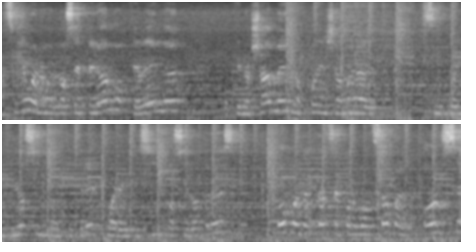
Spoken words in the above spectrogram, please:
Así que bueno, los esperamos que vengan o que nos llamen, nos pueden llamar al 52 53 4503 o contactarse por WhatsApp al 11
